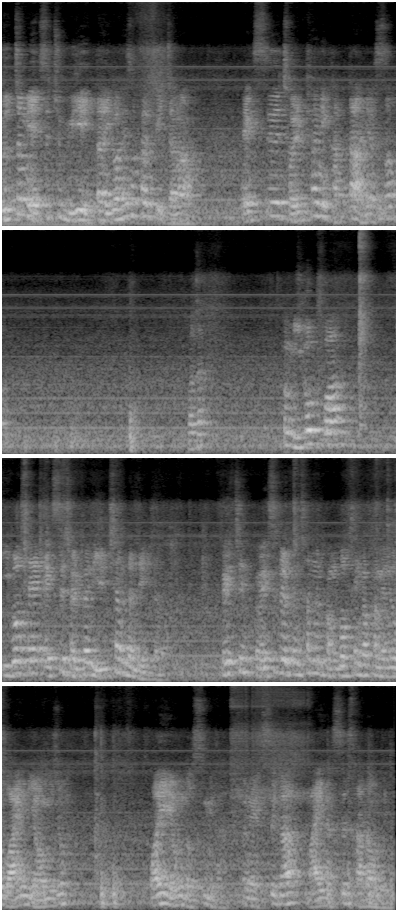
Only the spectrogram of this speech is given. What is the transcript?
교점이 x축 위에 있다. 이거 해석할 수 있잖아. x 절편이 같다 아니었어? 맞아? 그럼 이것과 이것의 x 절편이 일치한다는 얘기잖아. 되겠지? 그럼 x 절편 찾는 방법 생각하면 y는 0이죠? Y에 0 넣습니다. 그럼 x가 마이너스 4 나옵니다.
